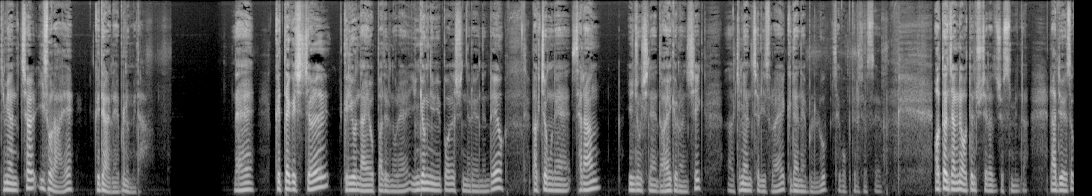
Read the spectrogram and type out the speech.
김현철, 이소라의 그대 안에 부릅니다. 네. 그때 그 시절 그리운 나의 오빠들 노래 윤경님이 뽑아주신 노래였는데요. 박정훈의 사랑, 윤종신의 너의 결혼식, 어, 김현철 이소라의 그대 안의 블루 세 곡 들으셨어요. 어떤 장르 어떤 주제라도 좋습니다. 라디오에서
